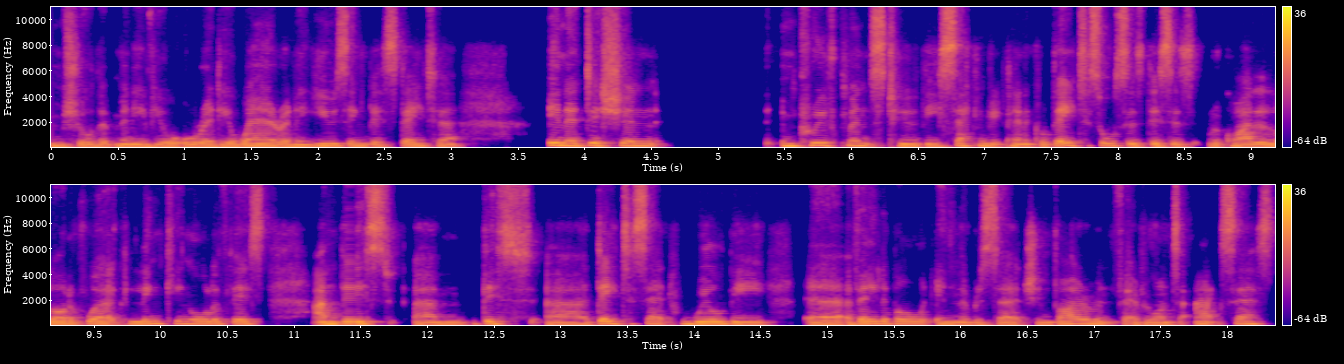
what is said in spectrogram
I'm sure that many of you are already aware and are using this data. In addition, improvements to the secondary clinical data sources. This has required a lot of work linking all of this, and this um, this uh, data set will be uh, available in the research environment for everyone to access.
